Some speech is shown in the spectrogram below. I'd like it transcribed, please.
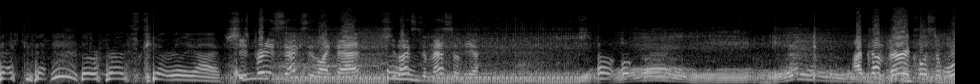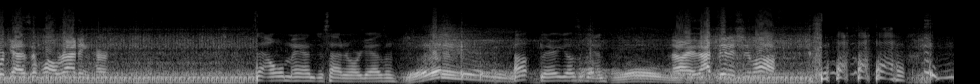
like, the revs get really high. She's pretty sexy like that. She likes to mess with you. Oh, oh, I've come very close to orgasm while riding her. that old man just had an orgasm. Oh, there he goes again. No, I finished him off.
